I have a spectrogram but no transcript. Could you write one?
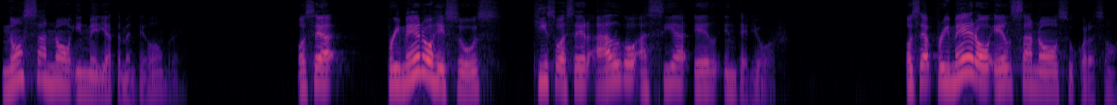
no sanó inmediatamente el hombre. O sea, primero Jesús quiso hacer algo hacia el interior. O sea, primero Él sanó su corazón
